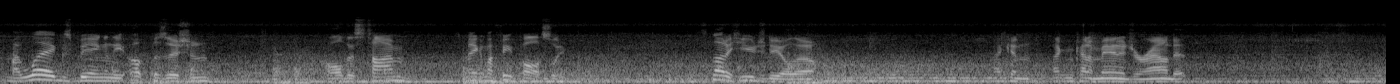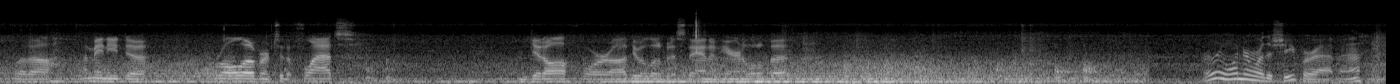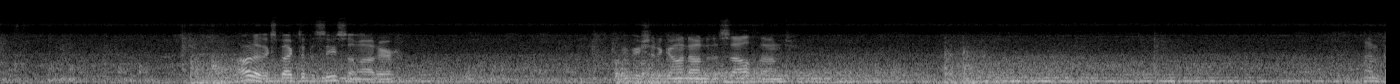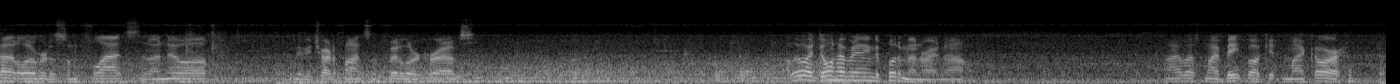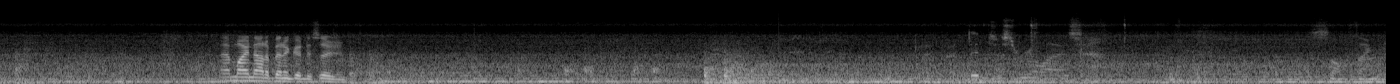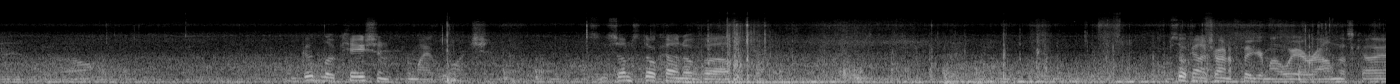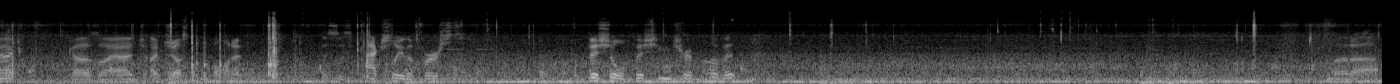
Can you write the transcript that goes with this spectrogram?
my legs being in the up position all this time It's making my feet fall asleep. It's not a huge deal though. I can I can kind of manage around it. But uh, I may need to roll over into the flats and get off or uh, do a little bit of standing here in a little bit. Really wondering where the sheep are at, man. I would have expected to see some out here. Maybe I should have gone down to the south end. And paddle over to some flats that I know of. Maybe try to find some fiddler crabs. Although I don't have anything to put them in right now. I left my bait bucket in my car. That might not have been a good decision. I did just realize something. a good location for my lunch. So I'm still kind of uh, still kind of trying to figure my way around this kayak because I, I just bought it. Actually the first official fishing trip of it. But uh,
